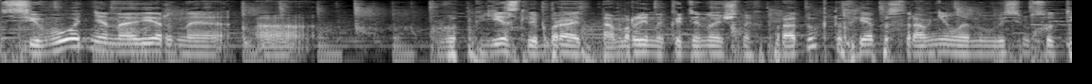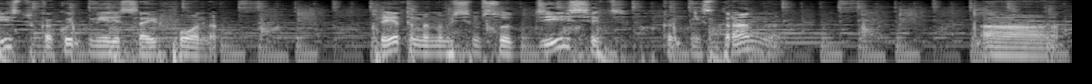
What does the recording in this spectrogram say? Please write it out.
Сегодня, наверное, а, вот если брать там рынок одиночных продуктов, я бы сравнил N810 в какой-то мере с iPhone. При этом N810, как ни странно, а,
